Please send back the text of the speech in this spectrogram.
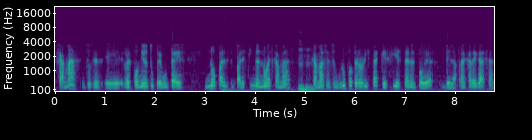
jamás. Entonces, respondiendo a tu pregunta es, no Palestina no es jamás, jamás es un grupo terrorista que sí está en el poder de la franja de Gaza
